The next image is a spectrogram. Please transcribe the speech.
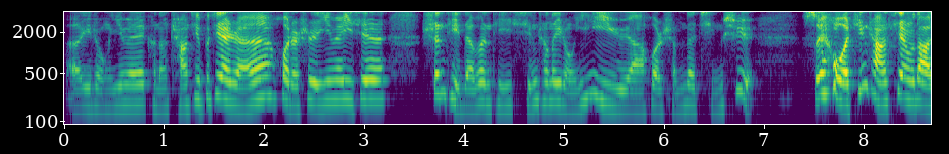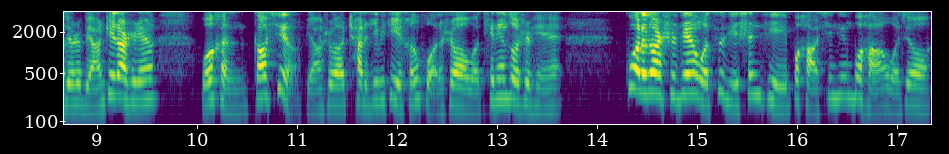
呃，一种因为可能长期不见人，或者是因为一些身体的问题形成的一种抑郁啊，或者什么的情绪，所以我经常陷入到就是，比方这段时间我很高兴，比方说 ChatGPT 很火的时候，我天天做视频。过了段时间，我自己身体不好，心情不好，我就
